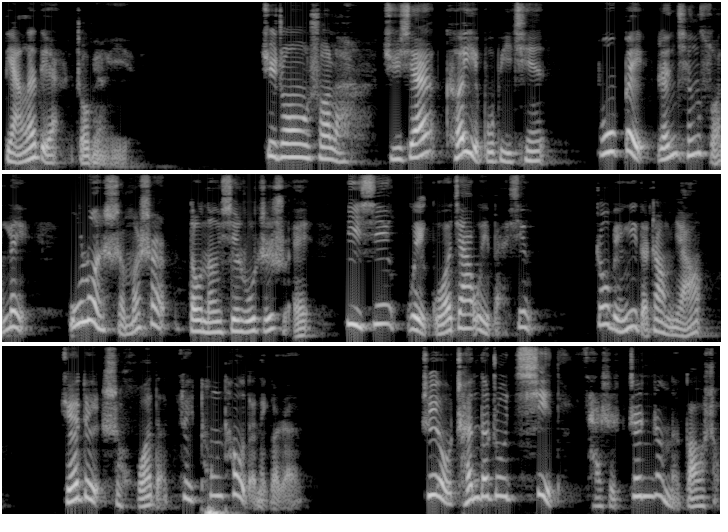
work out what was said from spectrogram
点了点周秉义。剧中说了，举贤可以不避亲，不被人情所累，无论什么事儿都能心如止水，一心为国家为百姓。周秉义的丈母娘。绝对是活得最通透的那个人，只有沉得住气的才是真正的高手。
